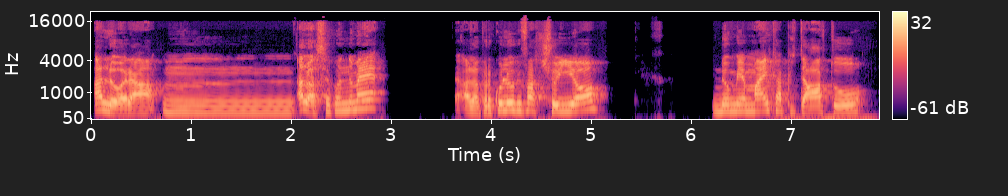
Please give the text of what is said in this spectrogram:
Allora, mh, mm, allora secondo me, allora, per quello che faccio io, non mi è mai capitato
